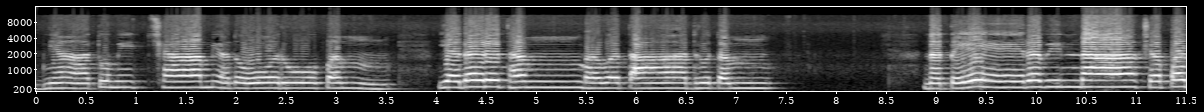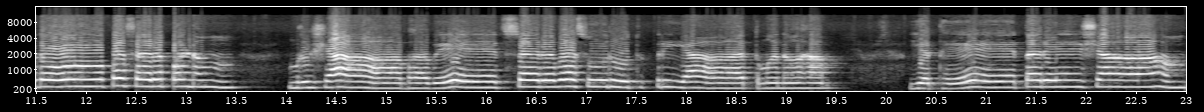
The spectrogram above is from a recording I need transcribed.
ज्ञातुमिच्छाम्यदोरूपम् यदर्थं भवता धृतम् न तेरविन्दाक्षपदोपसर्पणम् मृषा भवेत् सर्वसुहृत्प्रियात्मनः। यथेतरेषां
